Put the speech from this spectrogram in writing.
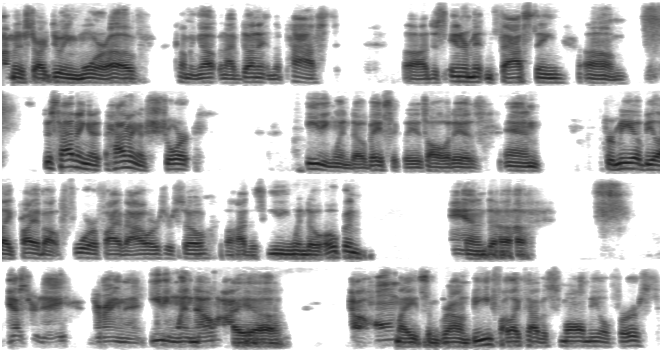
I'm going to start doing more of coming up, and I've done it in the past. Uh, just intermittent fasting, um, just having a having a short eating window, basically, is all it is. And for me, it'll be like probably about four or five hours or so. I'll have this eating window open, and uh, yesterday during the eating window, I uh, got home. I ate some ground beef. I like to have a small meal first,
